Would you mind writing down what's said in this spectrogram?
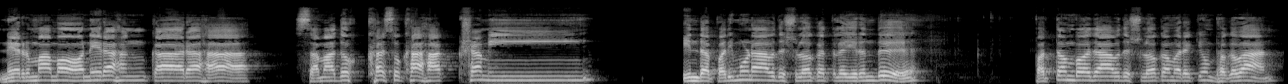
நிர்மமோ நிரஹங்கார சமதுக்கசுகமீ இந்த பதிமூணாவது ஸ்லோகத்தில் இருந்து பத்தொன்பதாவது ஸ்லோகம் வரைக்கும் பகவான்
